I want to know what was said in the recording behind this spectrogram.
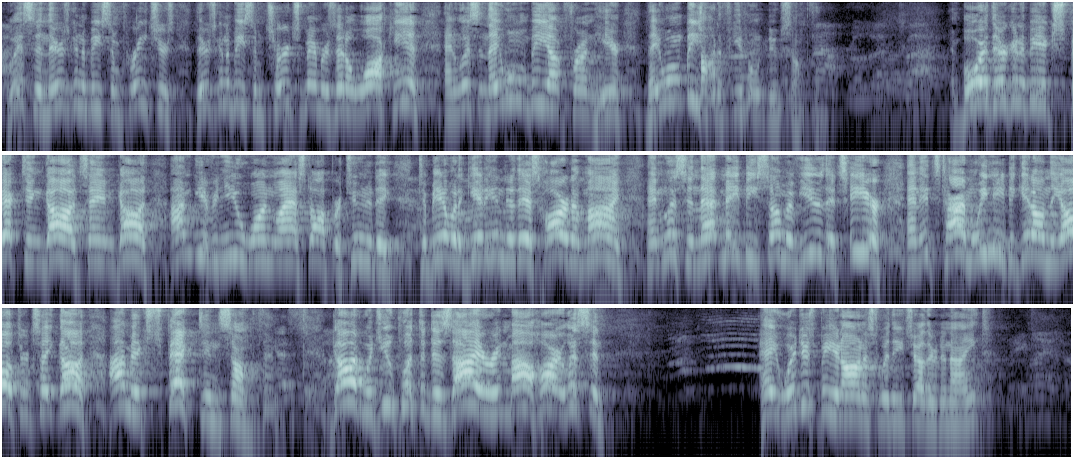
Listen, there's going to be some preachers, there's going to be some church members that'll walk in, and listen, they won't be up front here. They won't be God if you don't do something. And boy, they're going to be expecting God, saying, God, I'm giving you one last opportunity to be able to get into this heart of mine. And listen, that may be some of you that's here, and it's time we need to get on the altar and say, God, I'm expecting something. God, would you put the desire in my heart? Listen, hey, we're just being honest with each other tonight.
